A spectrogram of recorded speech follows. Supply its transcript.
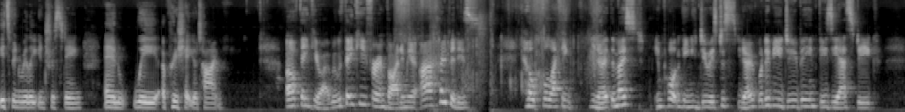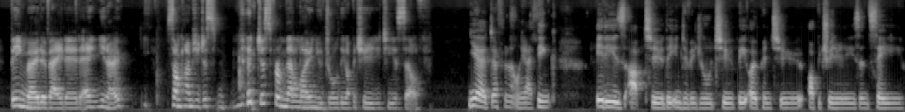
It's been really interesting and we appreciate your time. Oh, thank you, Ivy. Well, thank you for inviting me. I hope it is helpful. I think, you know, the most important thing you can do is just, you know, whatever you do, be enthusiastic, be motivated, and, you know, sometimes you just, just from that alone, you draw the opportunity to yourself. Yeah, definitely. I think it is up to the individual to be open to opportunities and see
